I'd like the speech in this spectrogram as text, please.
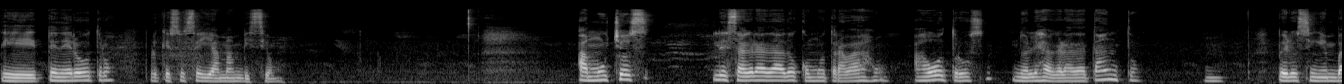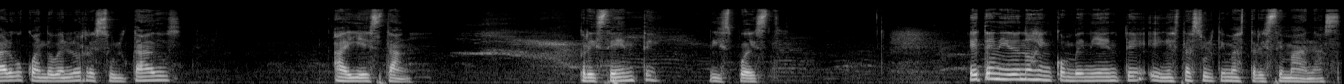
eh, tener otro, porque eso se llama ambición. A muchos les ha agradado como trabajo, a otros no les agrada tanto, pero sin embargo cuando ven los resultados, ahí están, presente, dispuesto. He tenido unos inconvenientes en estas últimas tres semanas.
